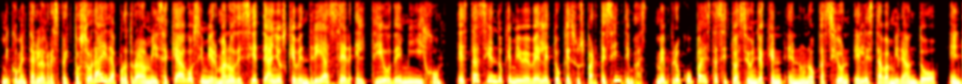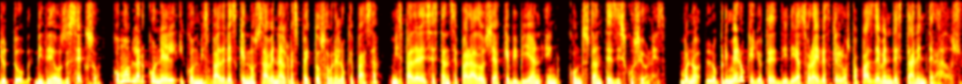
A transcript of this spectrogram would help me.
mi comentario al respecto. Zoraida, por otro lado, me dice, ¿qué hago si mi hermano de siete años que vendría a ser el tío de mi hijo está haciendo que mi bebé le toque sus partes íntimas. Me preocupa esta situación ya que en, una ocasión él estaba mirando en YouTube videos de sexo. ¿Cómo hablar con él y con mis padres que no saben al respecto sobre lo que pasa? Mis padres están separados ya que vivían en constantes discusiones. Bueno, lo primero que yo te diría, Zoraida, es que los papás deben de estar enterados.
